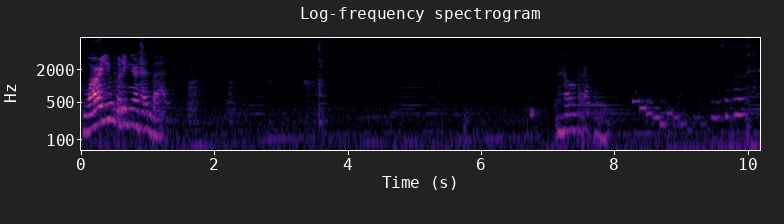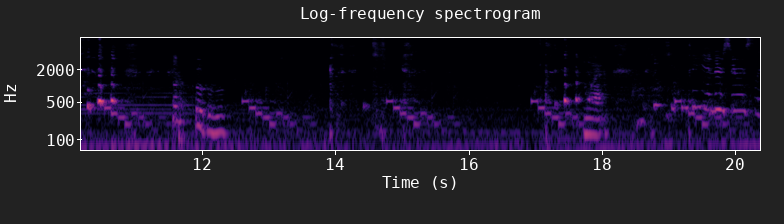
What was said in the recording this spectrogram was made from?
Why are you putting your head back? The hell happened? Sometimes. what? Andrew, seriously.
